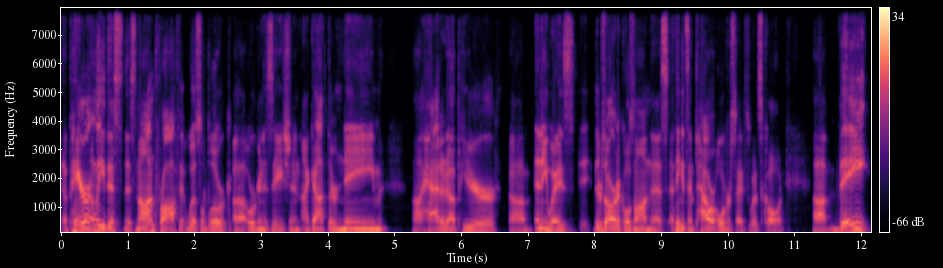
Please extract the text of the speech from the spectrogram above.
apparently, this this nonprofit whistleblower uh, organization, I got their name. I had it up here. Um, anyways, there's articles on this. I think it's Empower Oversight is what it's called. Um, they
